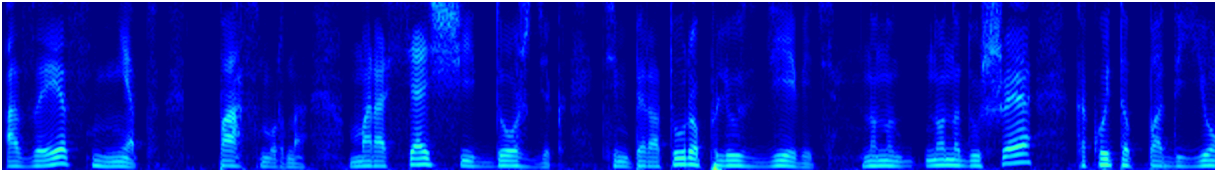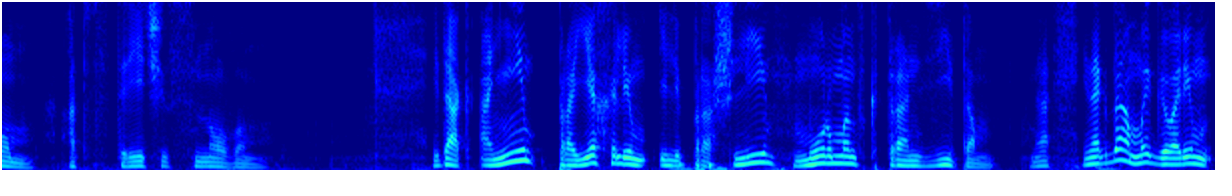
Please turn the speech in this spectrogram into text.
АЗС нет. Пасмурно, моросящий дождик, температура плюс 9, но, но на душе какой-то подъем от встречи с новым. Итак, они проехали или прошли Мурманск транзитом. Да? Иногда мы говорим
